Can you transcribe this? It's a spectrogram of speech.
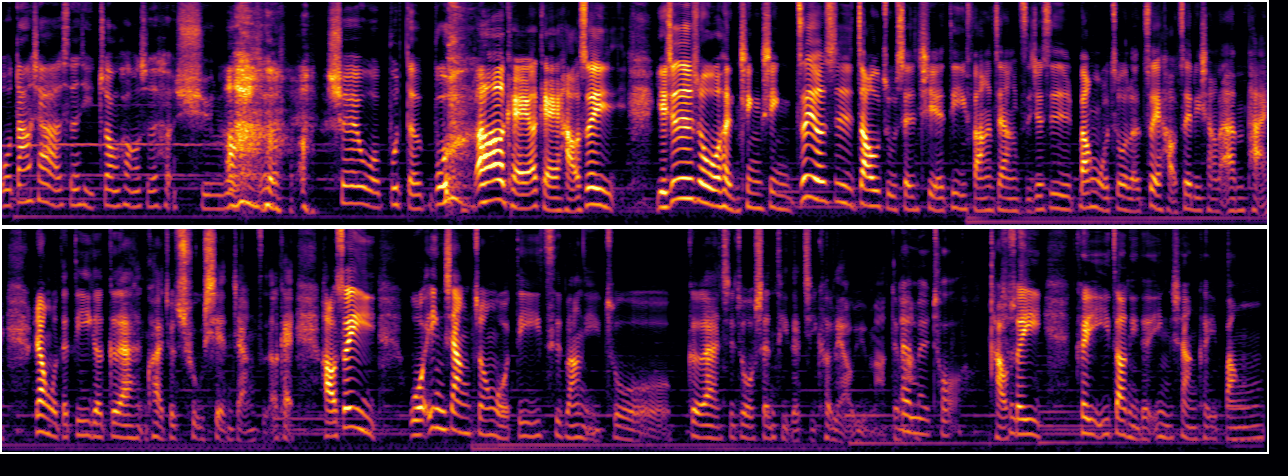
我当下的身体状况是很虚弱，所以我不得不。OK OK 好，所以也就是说我很庆幸，这就是造物主神奇的地方，这样子就是帮我做了最好最理想的安排，让我的第一个个案很快就出现，这样子 OK 好，所以我印象中我第一次帮你做个案是做身体的即刻疗愈嘛，对吗？对，没错。好，所以可以依照你的印象，可以帮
